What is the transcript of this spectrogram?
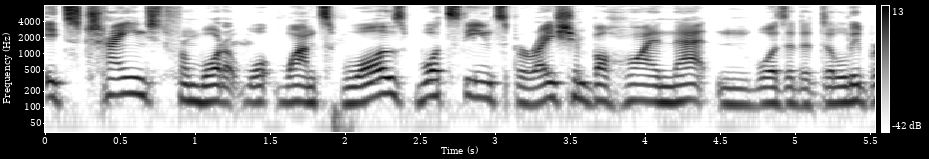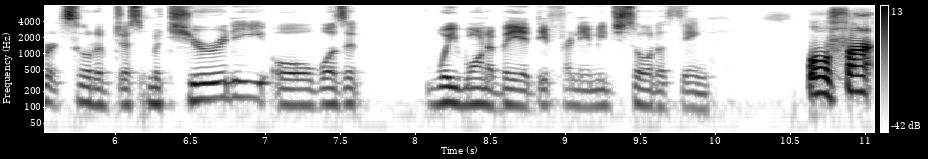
it's changed from what it w- once was. What's the inspiration behind that? And was it a deliberate sort of just maturity, or was it we want to be a different image sort of thing? Well, fun,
